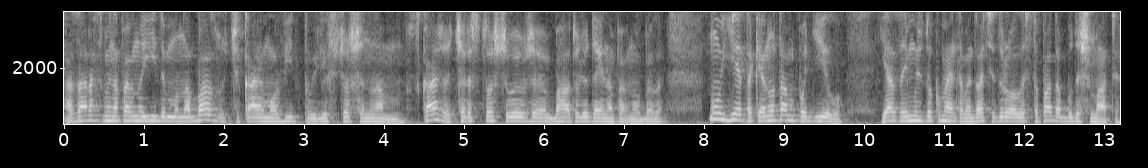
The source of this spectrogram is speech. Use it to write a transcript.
А зараз ми, напевно, їдемо на базу, чекаємо відповіді, що ще нам скаже, через те, що ви вже багато людей, напевно, вбили. Ну, є таке, ну там по ділу. Я займусь документами 22 листопада будеш мати.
